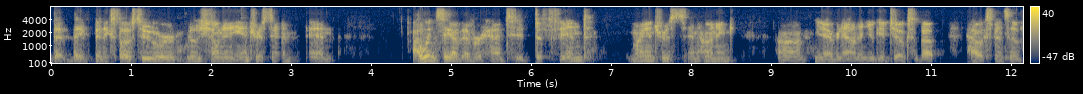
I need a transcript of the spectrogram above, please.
that they've been exposed to or really shown any interest in. And I wouldn't say I've ever had to defend my interest in hunting. Um, you know, every now and then you get jokes about how expensive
